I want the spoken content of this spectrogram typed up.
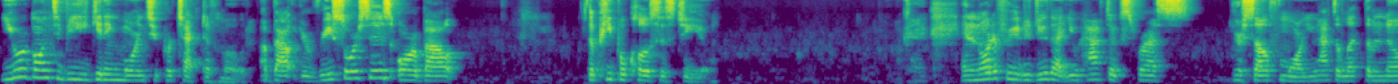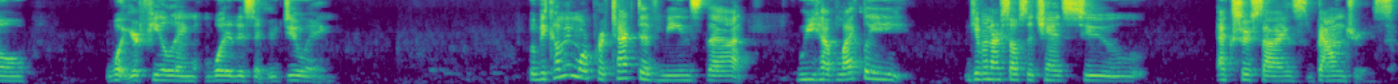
you are going to be getting more into protective mode about your resources or about the people closest to you. Okay. And in order for you to do that, you have to express yourself more. You have to let them know what you're feeling, what it is that you're doing. But becoming more protective means that we have likely given ourselves a chance to exercise boundaries.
